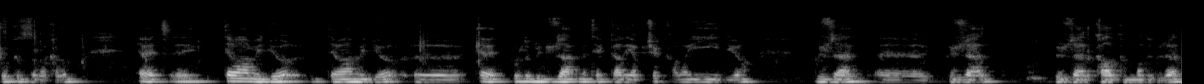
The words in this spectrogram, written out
Çok hızlı bakalım. Evet e, devam ediyor. Devam ediyor. E, evet burada bir düzeltme tekrar yapacak ama iyi gidiyor. Güzel. E, güzel. Güzel. Kalkınma da güzel.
